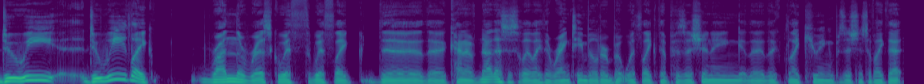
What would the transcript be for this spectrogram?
Do we do we like run the risk with with like the the kind of not necessarily like the rank team builder, but with like the positioning, the, the like queuing and position stuff like that?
